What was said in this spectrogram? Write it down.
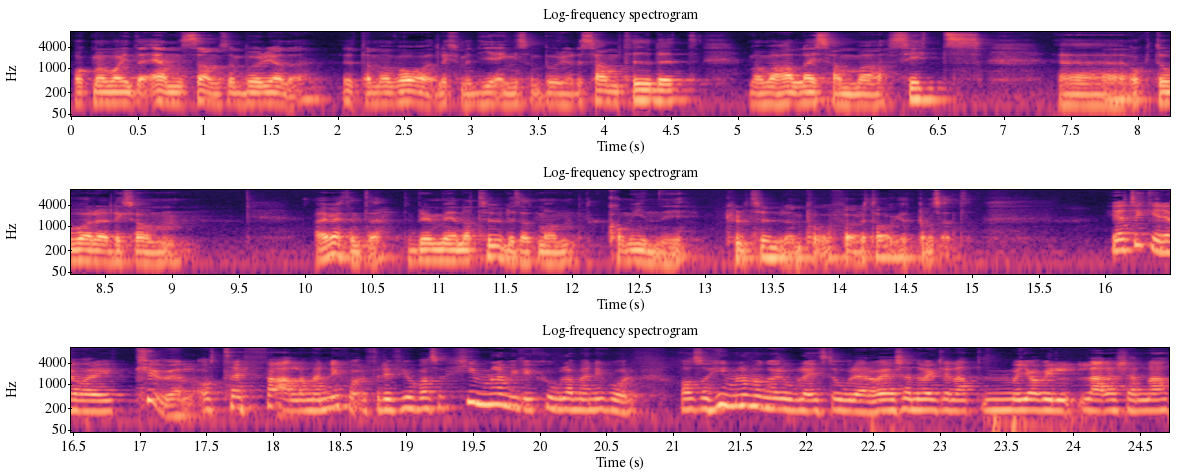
Och man var inte ensam som började. Utan man var liksom ett gäng som började samtidigt. Man var alla i samma sits. Eh, och då var det liksom, ja, jag vet inte. Det blev mer naturligt att man kom in i kulturen på företaget på något sätt. Jag tycker det har varit kul att träffa alla människor för det jobbar så himla mycket coola människor har så himla många roliga historier och jag känner verkligen att jag vill lära känna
